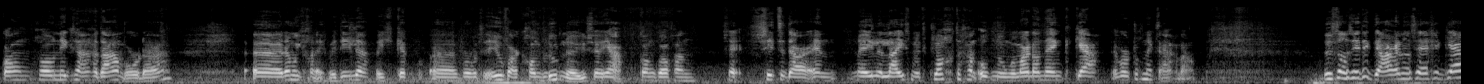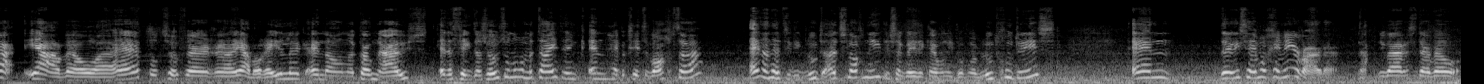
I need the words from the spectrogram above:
kan gewoon niks aan gedaan worden. Eh, dan moet je gewoon even mee dealen. Weet je, ik heb eh, bijvoorbeeld heel vaak gewoon bloedneuzen. Ja, kan ik wel gaan zitten daar en mijn hele lijst met klachten gaan opnoemen. Maar dan denk ik, ja, er wordt toch niks aan gedaan. Dus dan zit ik daar en dan zeg ik, ja, ja wel, eh, hè, tot zover, eh, ja, wel redelijk. En dan eh, kan ik naar huis. En dat vind ik dan zo zonde van mijn tijd. En, en heb ik zitten wachten. En dan heeft hij die bloeduitslag niet. Dus dan weet ik helemaal niet of mijn bloed goed is. En er is helemaal geen meerwaarde. Nou, nu waren ze daar wel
